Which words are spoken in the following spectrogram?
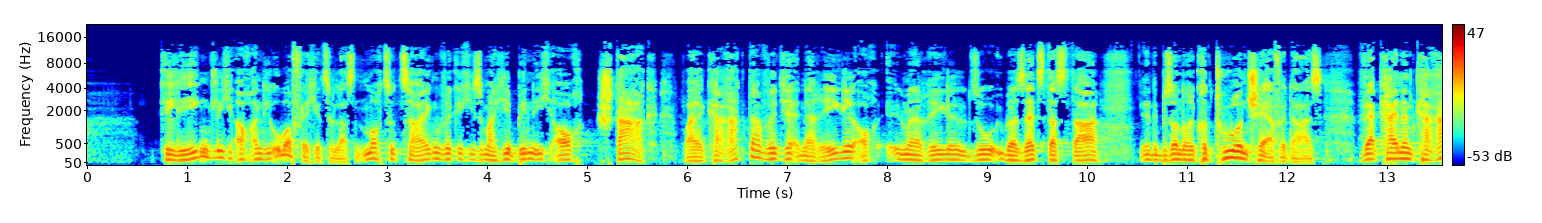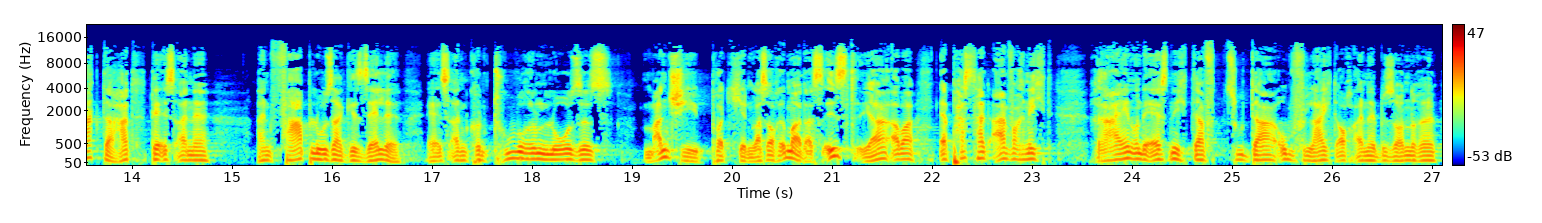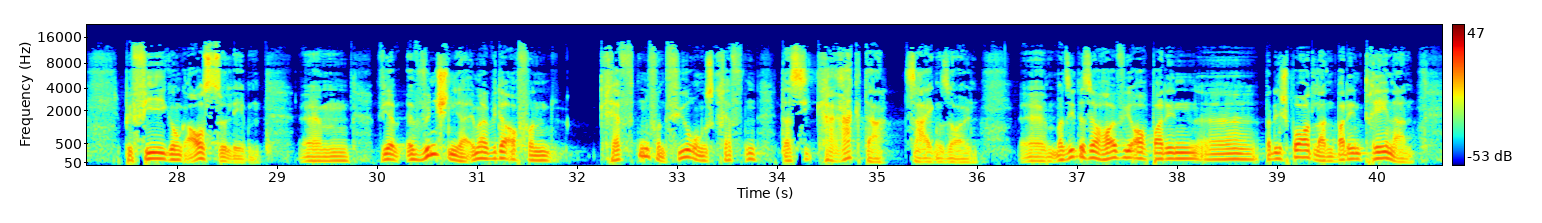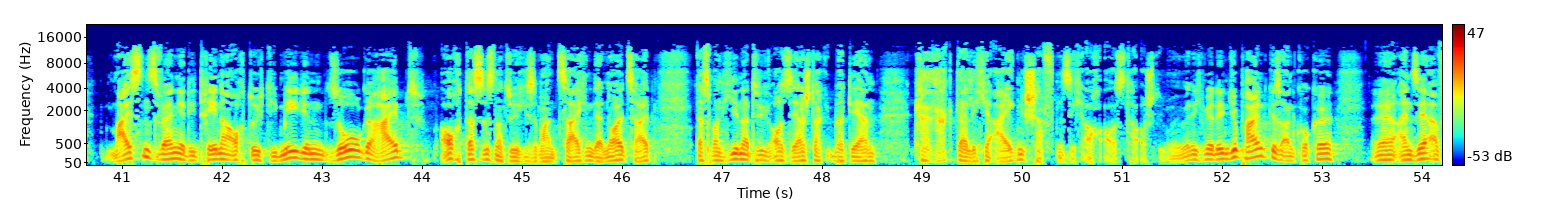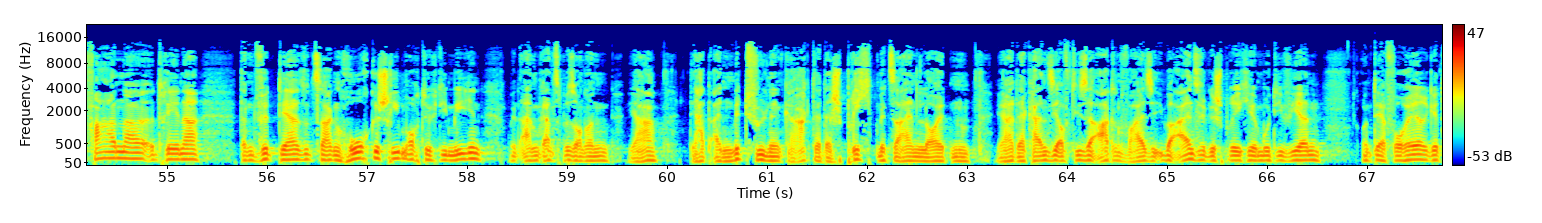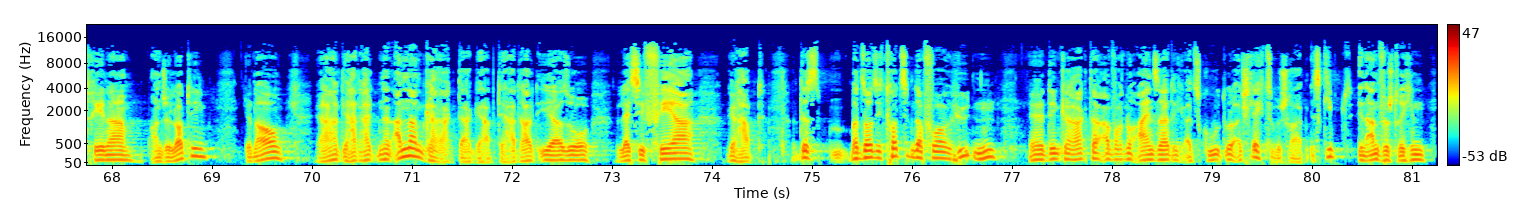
gelegentlich auch an die Oberfläche zu lassen, um auch zu zeigen, wirklich, ich sag mal, hier bin ich auch stark, weil Charakter wird ja in der Regel auch in der Regel so übersetzt, dass da eine besondere Konturenschärfe da ist. Wer keinen Charakter hat, der ist eine, ein farbloser Geselle. Er ist ein konturenloses Manchi-Pottchen, was auch immer das ist, ja, aber er passt halt einfach nicht rein und er ist nicht dazu da, um vielleicht auch eine besondere Befähigung auszuleben. Ähm, wir wünschen ja immer wieder auch von Kräften, von Führungskräften, dass sie Charakter zeigen sollen. Äh, man sieht das ja häufig auch bei den, äh, bei den Sportlern, bei den Trainern. Meistens werden ja die Trainer auch durch die Medien so gehypt, auch das ist natürlich immer ein Zeichen der Neuzeit, dass man hier natürlich auch sehr stark über deren charakterliche Eigenschaften sich auch austauscht. Wenn ich mir den Jupp Heynckes angucke, äh, ein sehr erfahrener Trainer, dann wird der sozusagen hochgeschrieben, auch durch die Medien, mit einem ganz besonderen, ja, der hat einen mitfühlenden Charakter, der spricht mit seinen Leuten, ja, der kann sie auf diese Art und Weise über Einzelgespräche motivieren. Und der vorherige Trainer, Angelotti, genau, ja, der hat halt einen anderen Charakter gehabt. Der hat halt eher so laissez-faire gehabt. Das, man soll sich trotzdem davor hüten, äh, den Charakter einfach nur einseitig als gut oder als schlecht zu beschreiben. Es gibt in Anführungsstrichen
